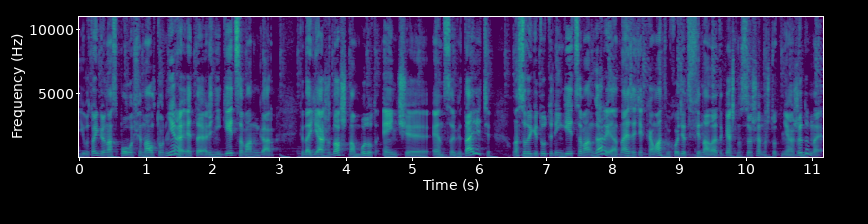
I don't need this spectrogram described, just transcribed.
и в итоге у нас полуфинал турнира это Renegades Авангар. Когда я ожидал, что там будут Энчи, Энса, Виталити, у нас в итоге тут Renegades Авангар, и одна из этих команд выходит в финал. Это, конечно, совершенно что-то неожиданное.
